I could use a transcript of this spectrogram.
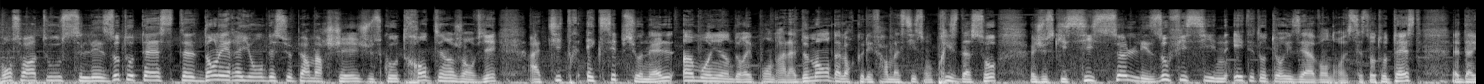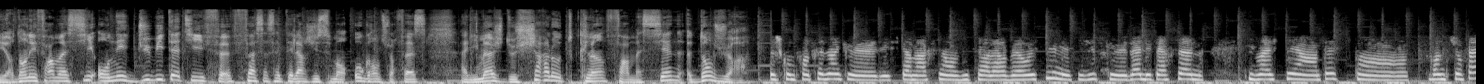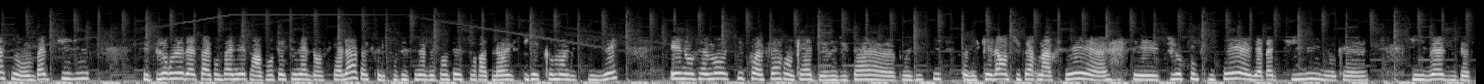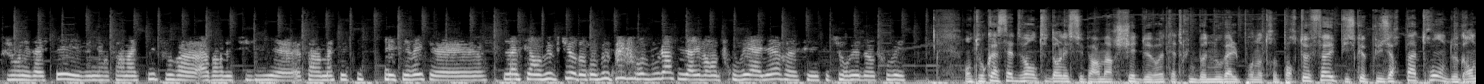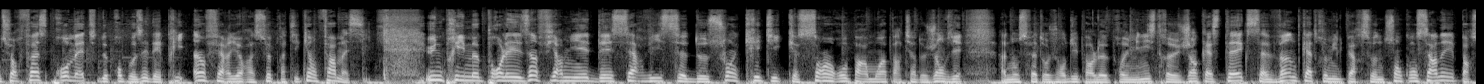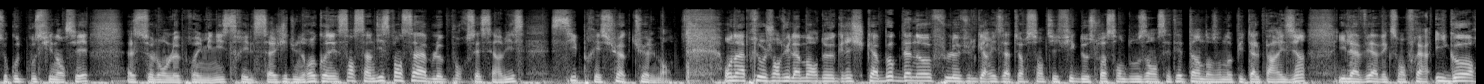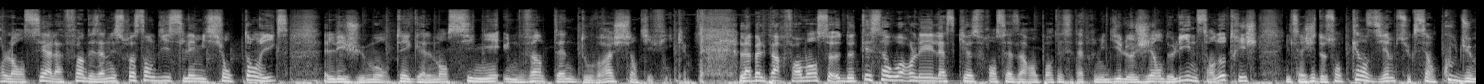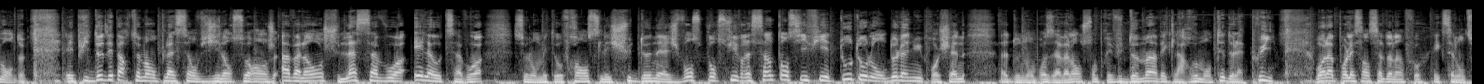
Bonsoir à tous. Les autotests dans les rayons des supermarchés jusqu'au 31 janvier à titre exceptionnel. Un moyen de répondre à la demande alors que les pharmacies sont prises d'assaut. Jusqu'ici, seules les officines étaient autorisées à vendre ces autotests. D'ailleurs, dans les pharmacies, on est dubitatif face à cet élargissement aux grandes surfaces, à l'image de Charlotte Klein, pharmacienne dans Jura. Je comprends très bien que les supermarchés ont envie de faire leur beurre aussi, mais c'est juste que là, les personnes qui vont acheter un test en grande surface n'auront pas de suivi. C'est toujours mieux d'être accompagné par un professionnel dans ce cas-là, parce que le professionnel de santé saura leur expliquer comment l'utiliser, et non seulement aussi quoi faire en cas de résultats euh, positifs. Tandis que là, en supermarché, euh, c'est toujours compliqué, il n'y a pas de suivi, donc euh, s'ils veulent, ils peuvent toujours les acheter et venir en pharmacie pour euh, avoir le suivi euh, pharmaceutique. Mais c'est vrai que là, c'est en rupture, donc on peut pas leur vouloir. S'ils arrivent à en trouver ailleurs, euh, c'est toujours mieux d'en trouver. En tout cas, cette vente dans les supermarchés devrait être une bonne nouvelle pour notre portefeuille puisque plusieurs patrons de grandes surfaces promettent de proposer des prix inférieurs à ceux pratiqués en pharmacie. Une prime pour les infirmiers des services de soins critiques, 100 euros par mois à partir de janvier. Annonce faite aujourd'hui par le Premier ministre Jean Castex. 24 000 personnes sont concernées par ce coup de pouce financier. Selon le Premier ministre, il s'agit d'une reconnaissance indispensable pour ces services si précieux actuellement. On a appris aujourd'hui la mort de Grishka Bogdanov, le vulgarisateur scientifique de 72 ans, s'est éteint dans un hôpital parisien. Il avait avec son frère Igor lancé à la fin des années 70 l'émission Temps X. Les jumeaux ont également signé une vingtaine d'ouvrages scientifiques. La belle performance de Tessa Worley, la skieuse française a remporté cet après-midi le géant de Linz en Autriche. Il s'agit de son 15e succès en Coupe du Monde. Et puis deux départements placés en vigilance orange avalanche, la Savoie et la Haute-Savoie. Selon Météo France, les chutes de neige vont se poursuivre et s'intensifier tout au long de la nuit prochaine. De nombreuses avalanches sont prévues demain avec la remontée de la pluie. Voilà pour l'essentiel de l'info. Excellente.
